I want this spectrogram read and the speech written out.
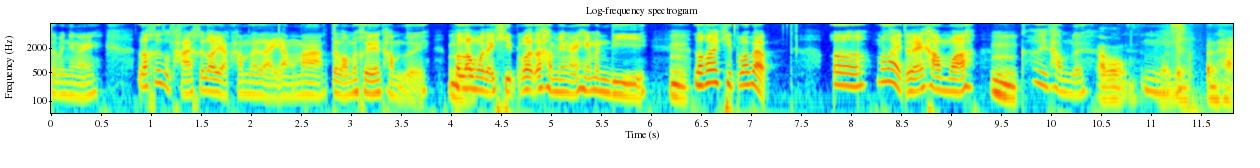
จะเป็นยังไง แล้วคือสุดท้ายคือเราอยากทำหลาย ๆ อย่างมาก แต่เราไม่เคยได้ทำเลย เพราะเราโมวแต่คิดว่าจะทำยังไงให้มันดีอืมแล้วก็คิดว่าแบบ เออ เมื่อไหร่จะได้ทำวะอืมก็เลยทำเลย ครับผมอืมเหมือนเป็นปัญหา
